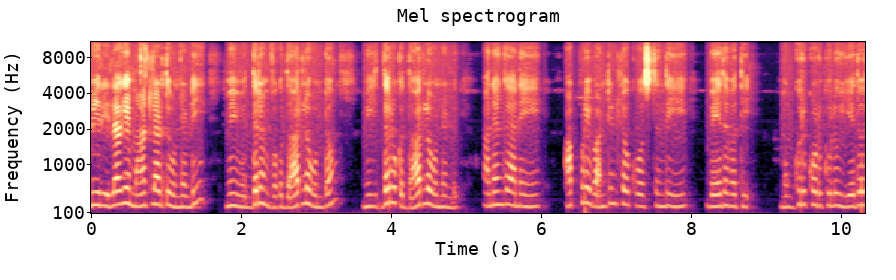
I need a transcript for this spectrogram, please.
మీరు ఇలాగే మాట్లాడుతూ ఉండండి. మేమిద్దరం ఒక దారిలో ఉంటాం. మీ ఇద్దరు ఒక దారిలో ఉండండి. అనగానే అప్పుడే వంటింట్లోకి వస్తుంది వేదవతి. ముగ్గురు కొడుకులు ఏదో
